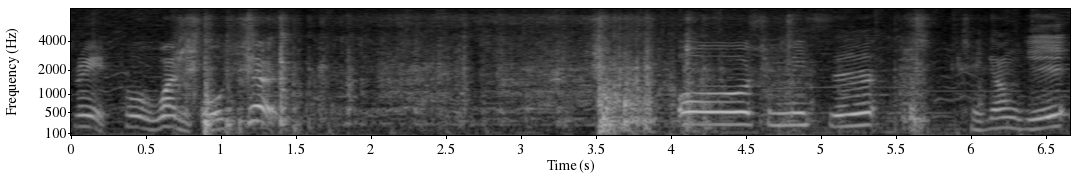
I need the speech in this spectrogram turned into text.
3, 2, 1, 고 슛! 오, 슛미스. 재경기.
